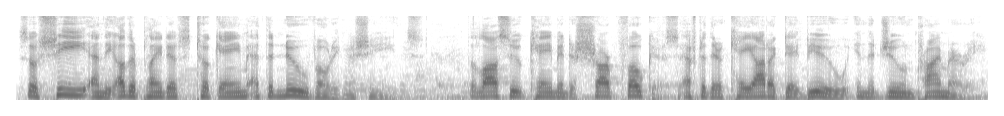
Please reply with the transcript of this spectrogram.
So she and the other plaintiffs took aim at the new voting machines. The lawsuit came into sharp focus after their chaotic debut in the June primary.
